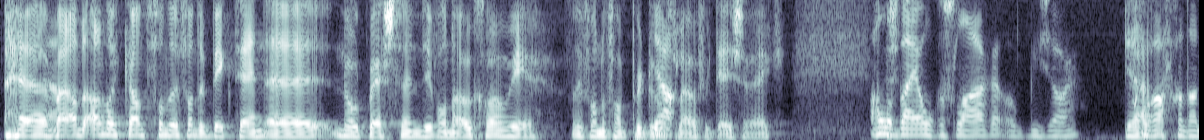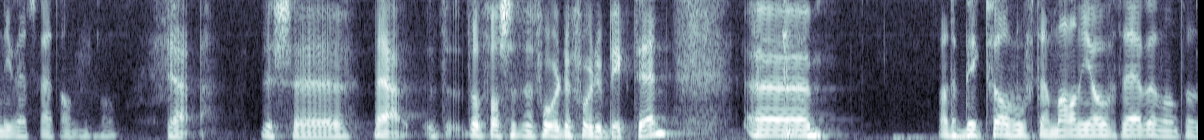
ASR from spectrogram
Ja. Uh, ja. Maar aan de andere kant van de, van de Big Ten, uh, Northwestern, die wonnen ook gewoon weer. Die vonden van Purdue, ja. geloof ik, deze week. Allebei dus, ongeslagen, ook bizar. Voorafgaand aan die wedstrijd al in ieder geval. Ja, dus nou ja, het, dat was het voor de, voor de Big Ten. Ehm, nou, de Big 12 hoeft het helemaal niet over te hebben, want er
